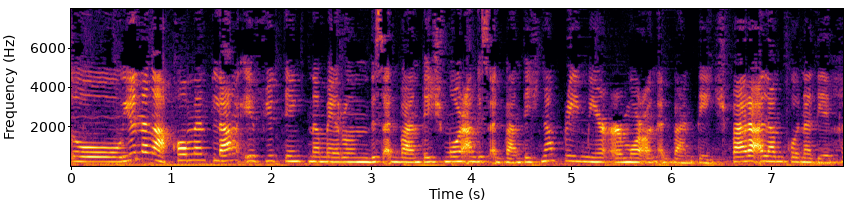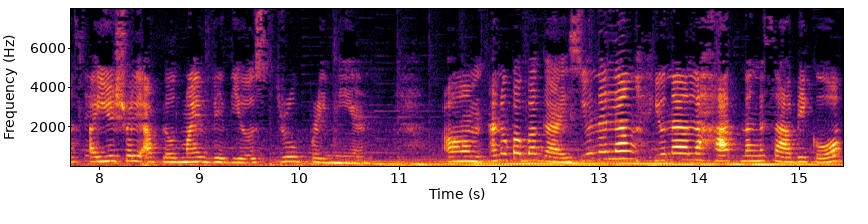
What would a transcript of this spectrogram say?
So, yun na nga. Comment lang if you think na meron disadvantage, more on disadvantage ng Premiere or more on advantage. Para alam ko na din. Kasi I usually upload my videos through Premiere. Um, ano pa ba guys? Yun na lang. Yun na lahat ng nasabi ko.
